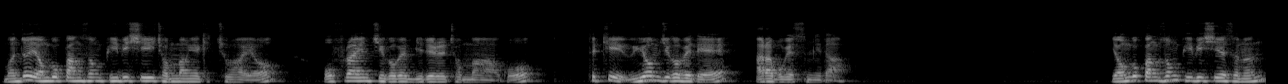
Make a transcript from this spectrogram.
먼저 영국 방송 BBC 전망에 기초하여 오프라인 직업의 미래를 전망하고 특히 위험 직업에 대해 알아보겠습니다. 영국 방송 BBC에서는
